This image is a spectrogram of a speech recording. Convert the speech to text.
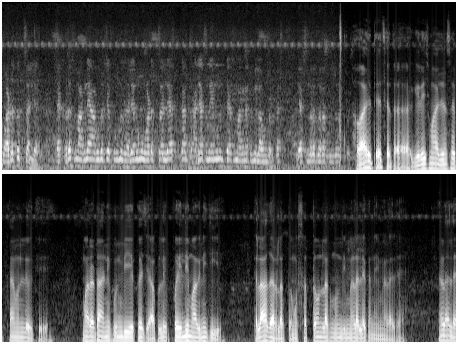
वाढतच चालल्यात. त्या खरंच मागण्या अगोदरच्या पूर्ण झाल्या म्हणून वाढत चालल्यात का झाल्याच नाही म्हणून त्याच मागण्या तुम्ही लावून करता या संदर्भात जरा तुमचं स्पष्ट- हो आहे तेच आता. गिरीश महाजन साहेब काय म्हणले होते? मराठा आणि कुणबी एकच आहे. आपली पहिली मागणीची त्याला आधार लागतो. मग सत्तावन्न लाख नोंदी मिळाल्या का नाही मिळाल्या? मिळाल्या.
